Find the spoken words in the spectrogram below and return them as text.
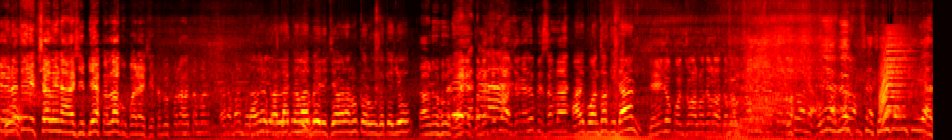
પેણેથી રિક્ષા લઈને આવ્યા છીએ. બે કલાક ઉપર આવ્યા છીએ. તમે પર તમારે. તમે કલાક તમારે ભાઈ રિક્ષાવાળા શું કરવું છે કે જો તાનું હું ભાઈ તમે કેટલા કે પાંચસો કીધા ને. પાંચસો હાલો ચાલો. તમે ઉતરો છું યાર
